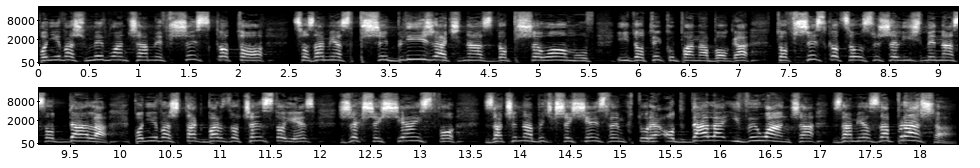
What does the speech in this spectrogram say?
Ponieważ my włączamy wszystko to, co zamiast przybliżać nas do przełomów i dotyku Pana Boga, to wszystko, co usłyszeliśmy, nas oddala. Ponieważ tak bardzo często jest, że chrześcijaństwo zaczyna być chrześcijaństwem, które oddala i wyłącza, zamiast zaprasza.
